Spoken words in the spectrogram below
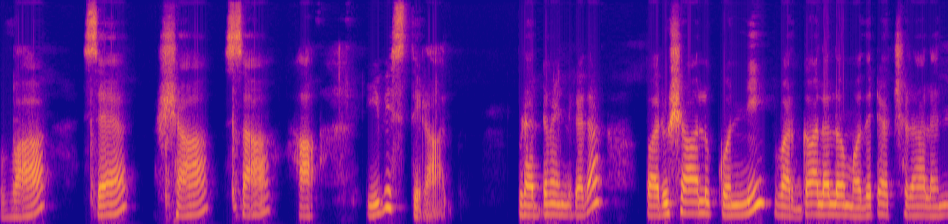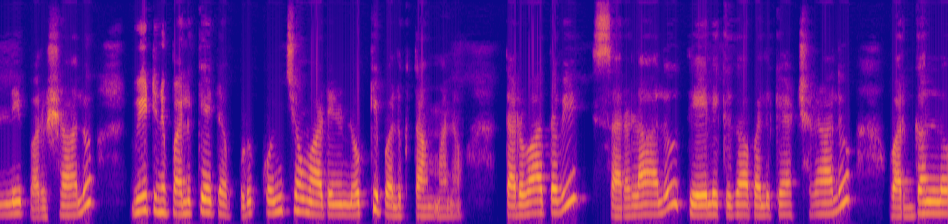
వ స ష స హ. ఇవి స్థిరాలు. ఇప్పుడు అర్థమైంది కదా? పరుషాలు కొన్ని వర్గాలలో మొదటి అక్షరాలన్నీ పరుషాలు. వీటిని పలికేటప్పుడు కొంచెం వాటిని నొక్కి పలుకుతాం మనం. తర్వాతవి సరళాలు తేలికగా పలికే అక్షరాలు వర్గంలో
